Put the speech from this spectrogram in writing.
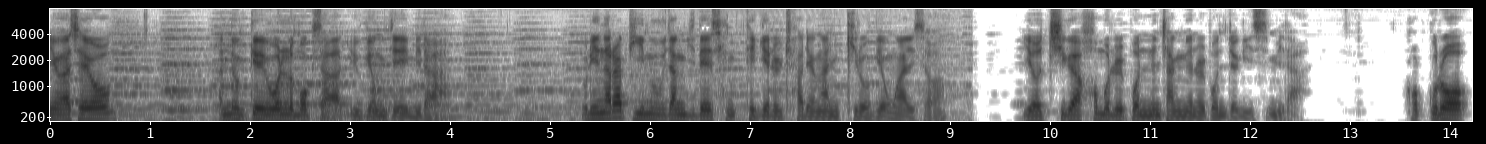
안녕하세요. 안동교회 원로 목사 유경재입니다. 우리나라 비무장지대 생태계를 촬영한 기록 영화에서 여치가 허물을 벗는 장면을 본 적이 있습니다. 거꾸로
